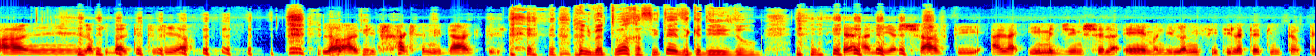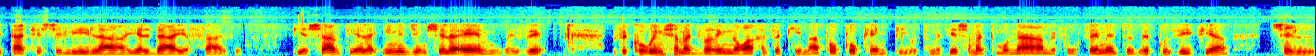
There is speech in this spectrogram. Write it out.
אני לא קיבלתי תביעה. לא, אל תדאג, אני דאגתי. אני בטוח, עשית את זה כדי לדאוג. כן, אני ישבתי על האימג'ים שלהם, אני לא ניסיתי לתת אינטרפטציה שלי לילדה היפה הזאת. ישבתי על האימג'ים שלהם, וזה, וקורים שם דברים נורא חזקים, אפרופו קמפיות. זאת אומרת, יש שם תמונה מפורסמת, זו פוזיציה של,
